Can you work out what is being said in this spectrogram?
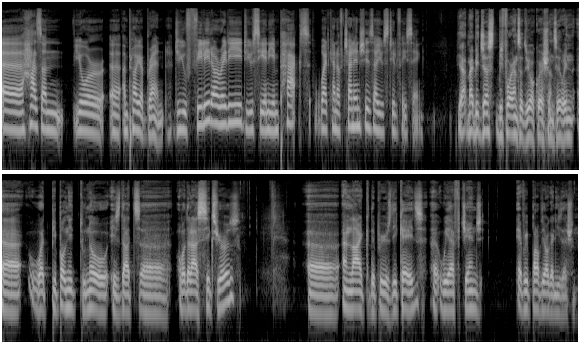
uh, has on your uh, employer brand? Do you feel it already? Do you see any impacts? What kind of challenges are you still facing? Yeah, maybe just before I answer to your question, Severin, uh, what people need to know is that uh, over the last six years, uh, unlike the previous decades, uh, we have changed every part of the organization.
